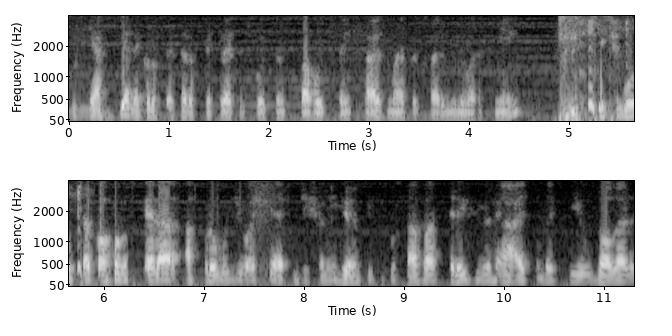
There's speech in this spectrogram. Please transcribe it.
Porque Hum. aqui a Necroface era secreta, depois você custava 800 reais, que o salário mínimo era 500. e tinha outro sarcófagos que era a promo de, que é, de Shonen Jump, que custava 3 mil reais, quando aqui o dólar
